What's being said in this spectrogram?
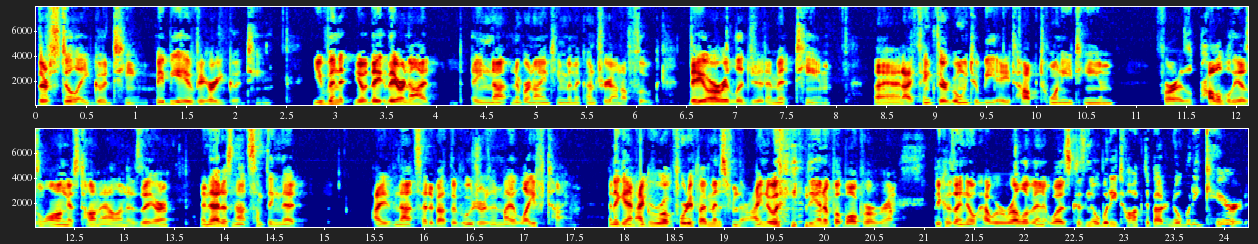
they're still a good team, maybe a very good team. Even you know they, they are not a not number nine team in the country on a fluke. They are a legitimate team and I think they're going to be a top 20 team for as, probably as long as Tom Allen is there. And that is not something that I have not said about the Hoosiers in my lifetime. And again, I grew up 45 minutes from there. I know the Indiana football program because I know how irrelevant it was because nobody talked about it, nobody cared.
